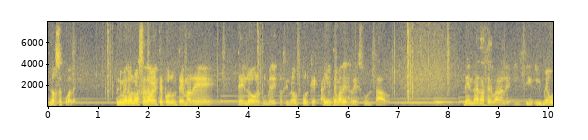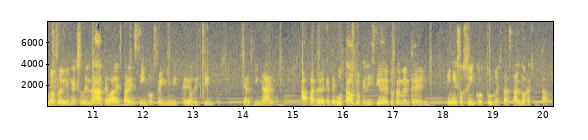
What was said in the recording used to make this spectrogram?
No se puede. Primero, no es solamente por un tema de, de logros y méritos, sino porque hay un tema de resultados. De nada te vale, y, me uno a Flavio en eso, de nada te vale estar en cinco o seis ministerios distintos. Y al final, aparte de que te gusta otro que difiere totalmente de ellos, en esos cinco tú no estás dando resultados.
